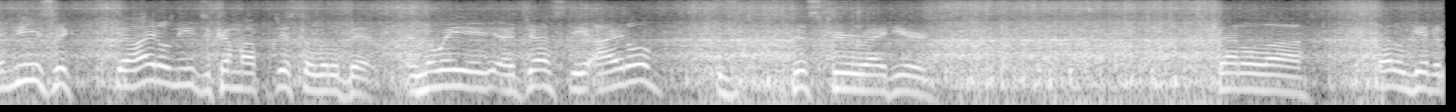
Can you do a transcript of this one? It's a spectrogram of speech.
it needs to, the idle needs to come up just a little bit. And the way you adjust the idle is this screw right here. That'll uh, that'll give it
